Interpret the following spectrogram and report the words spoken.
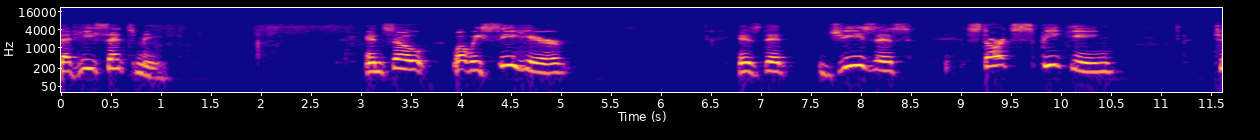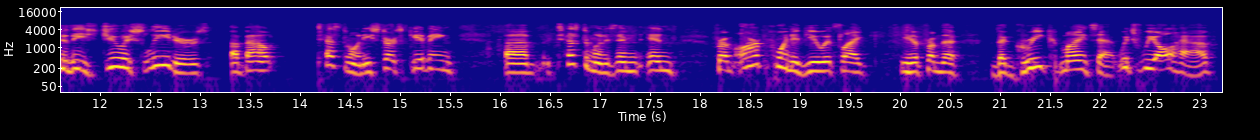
that he sent me. And so what we see here is that Jesus starts speaking to these Jewish leaders about testimony. He starts giving um, testimonies, and and from our point of view, it's like you know from the the Greek mindset, which we all have,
